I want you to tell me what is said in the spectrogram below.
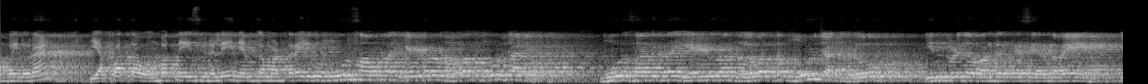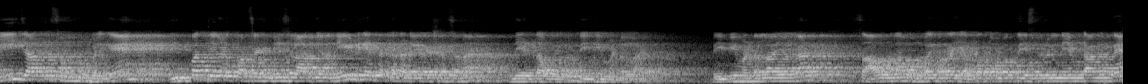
ಒಂಬೈನೂರ ಎಪ್ಪತ್ತ ಒಂಬತ್ತನೇ ಇಸ್ವಿನಲ್ಲಿ ನೇಮಕ ಮಾಡ್ತಾರೆ. ಇದು ಮೂರು ಸಾವಿರದ ಏಳ್ನೂರ ನಲವತ್ತ್ಮೂರು ಜಾತಿಗಳು ಮೂರು ಸಾವಿರದ ಏಳ್ನೂರ ನಲವತ್ತ ಮೂರು ಜಾತಿಗಳು ಹಿಂದುಳಿದ ವರ್ಗಕ್ಕೆ ಸೇರ್ತವೆ. ಈ ಜಾತಿ ಸಮೂಹಗಳಿಗೆ ಇಪ್ಪತ್ತೇಳು ಪರ್ಸೆಂಟ್ ಮೀಸಲಾತಿಯನ್ನು ನೀಡಿ ಅಂತಕ್ಕಂಥ ಡೈರೆಕ್ಷನ್ಸ್ ಅನ್ನು ನೀಡ್ತಾ ಹೋಯಿತು ಬಿ ಪಿ ಮಂಡಲ ಆಯೋಗ ಬಿ ಪಿ ಮಂಡಲ ಆಯೋಗ ಸಾವಿರದ ಒಂಬೈನೂರ ಎಪ್ಪತ್ತೊಂಬತ್ತನೇ ಇಸ್ವಿನಲ್ಲಿ ನೇಮಕ ಆಗುತ್ತೆ.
